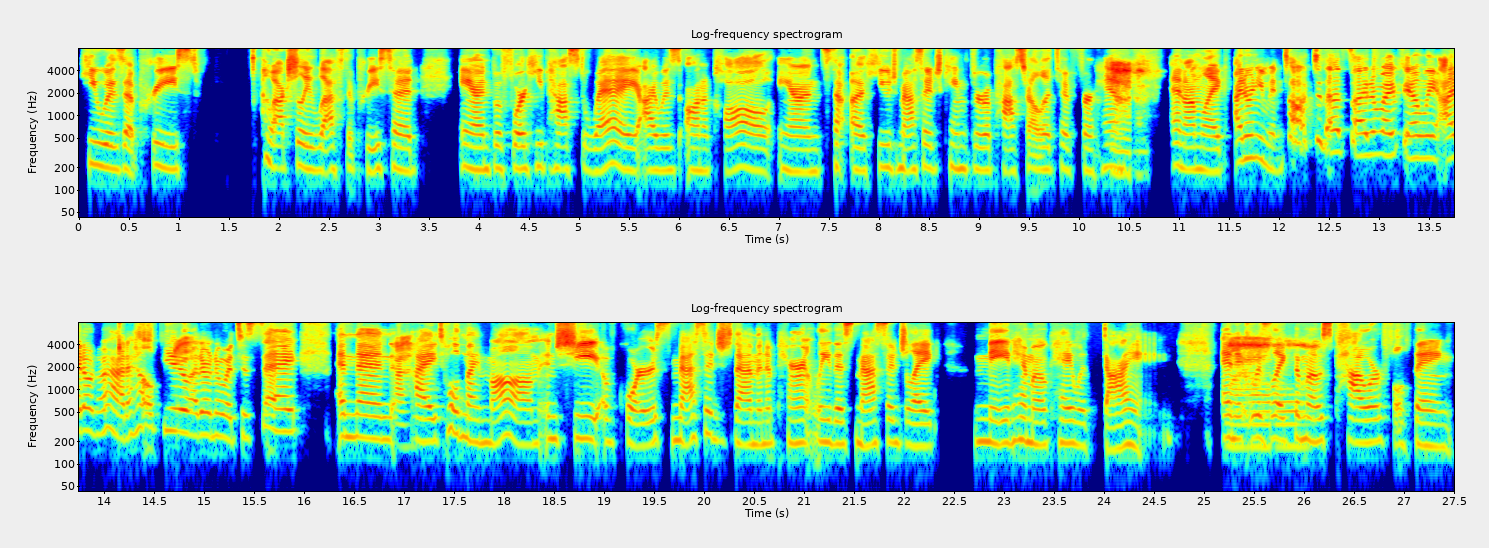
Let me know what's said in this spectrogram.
he was a priest who actually left the priesthood. And before he passed away, I was on a call and a huge message came through a past relative for him. Yeah. And I'm like, I don't even talk to that side of my family. I don't know how to help you. I don't know what to say. And then yeah. I told my mom, and she, of course, messaged them. And apparently, this message, like, made him okay with dying. And wow. it was like the most powerful thing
